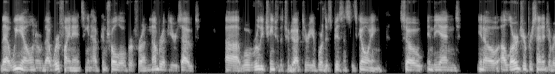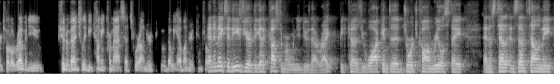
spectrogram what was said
that we own or that we're financing and have control over for a number of years out uh, will really change the trajectory of where this business is going so in the end, you know, a larger percentage of our total revenue should eventually be coming from assets we're under that we have under control. And it makes it easier to get a customer when you do that, right? Because you walk into George Calm Real Estate, and instead instead of telling me,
